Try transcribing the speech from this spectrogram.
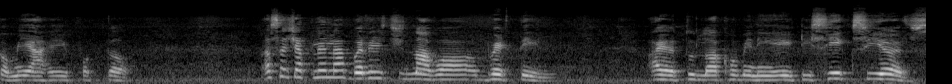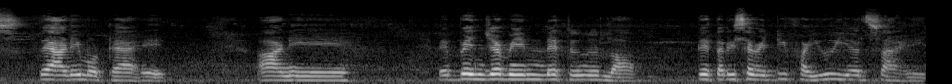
कमी आहे फक्त. असंच आपल्याला बरेच नावं भेटतील. Ayatollah Khomeini eighty six years. ते आणि मोठे आहेत. आणि बेंजामिन नेतनुल्ला ते तरी सेवन्टी फाईव्ह इयर्स आहेत.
